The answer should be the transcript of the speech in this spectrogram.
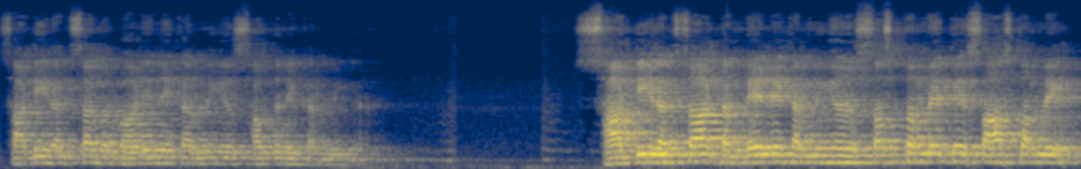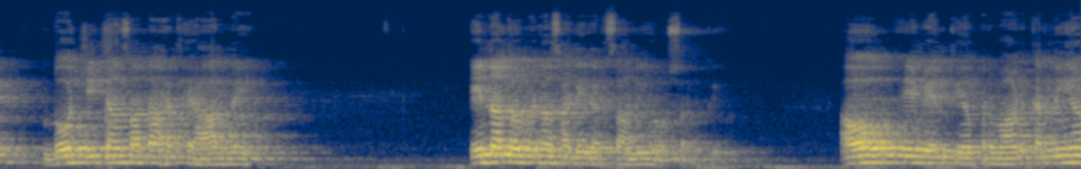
ਸਾਡੀ ਰੱਖਿਆ ਗੁਰਬਾਣੀ ਨੇ ਕਰਨੀ ਹੈ ਸ਼ਬਦ ਨੇ ਕਰਨੀ ਹੈ ਸਾਡੀ ਰੱਖਿਆ ਡੰਡੇ ਨੇ ਕਰਨੀ ਹੈ ਸ਼ਸਤਰ ਨੇ ਤੇ ਸ਼ਾਸਤਰ ਨੇ। ਦੋ ਚੀਜ਼ਾਂ ਸਾਡਾ ਹਥਿਆਰ ਨੇ। ਇਹਨਾਂ ਤੋਂ ਬਿਨਾਂ ਸਾਡੀ ਰੱਖਿਆ ਨਹੀਂ ਹੋ ਸਕਦੀ। ਆਓ ਇਹ ਬੇਨਤੀਆਂ ਪ੍ਰਵਾਨ ਕਰਨੀਆਂ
